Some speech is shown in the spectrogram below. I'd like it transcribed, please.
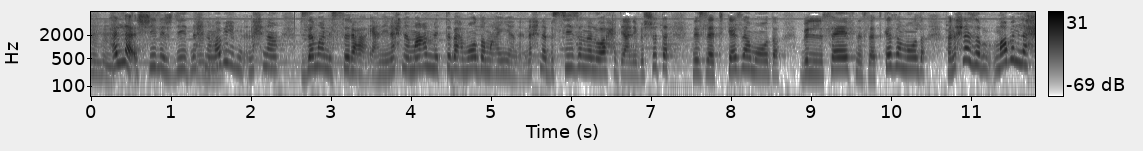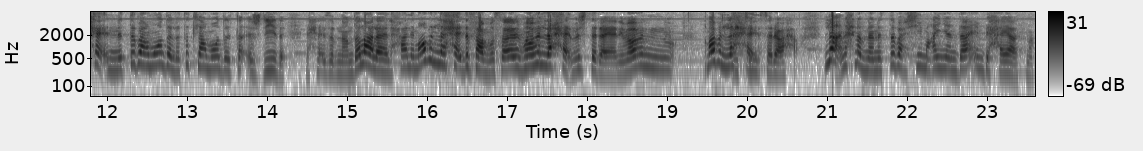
هلا الشيء الجديد نحن ما بيهم نحن بزمن السرعة. يعني نحن ما عم نتبع موضة معينة. نحن بالسيزون الواحد يعني بالشتاء نزلت كذا موضة بالصيف نزلت كذا موضة. فنحن إذا ما بنلحق نتبع موضة لتطلع موضة جديدة. نحن إذا بدنا نضل على هالحالة ما بنلحق دفع مصاري ما بنلحق مشترى. يعني ما بن ما بنلحق أكيد. صراحة. لا نحن بدنا نتبع شيء معين دائم بحياتنا.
